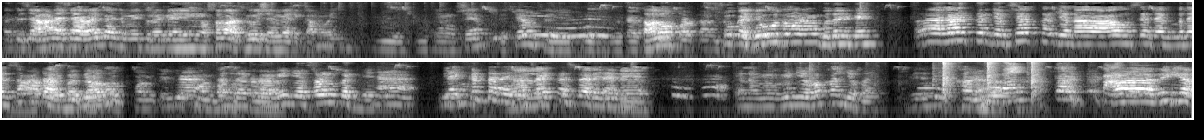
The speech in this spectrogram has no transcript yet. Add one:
ચાર સાડા ચાર વાગ્યા છે મિત્રો એટલે એમનો સવાર થયો છે અમેરિકામાં હોય લાઈક કરજો શેર કરજો ને આવું છે તે બધાને સપોર્ટ આપજો બીજું શું? અને વીડિયો ચાલુ કરી દેજો. લાઈક કરતા રહેજો લાઈક કરતા રહેજો રહેજો. ને એનો વીડિયો વખાણજો ભાઈ. વીડિયો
